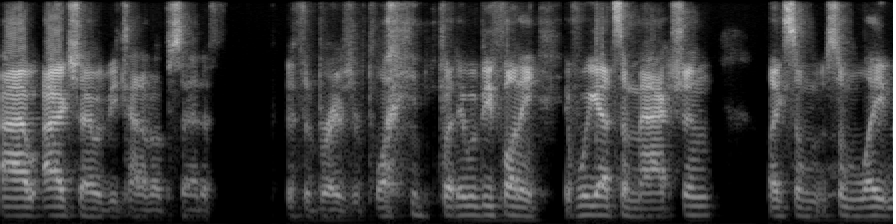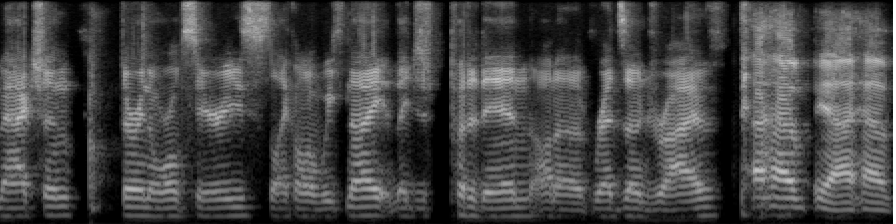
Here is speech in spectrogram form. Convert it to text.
I, I actually I would be kind of upset if if the Braves were playing, but it would be funny if we got some action, like some some late action during the World Series, like on a weeknight. They just put it in on a red zone drive. I have, yeah, I have.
